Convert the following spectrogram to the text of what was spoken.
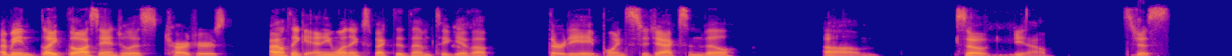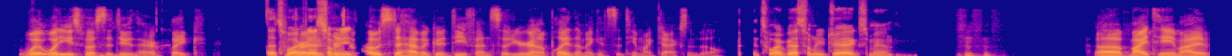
I mean, like the Los Angeles Chargers, I don't think anyone expected them to give up 38 points to Jacksonville. Um, so you know, it's just what what are you supposed to do there? Like That's why I've got so many. supposed to have a good defense, so you're gonna play them against a team like Jacksonville. That's why I've got so many Jags, man. uh, my team, I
